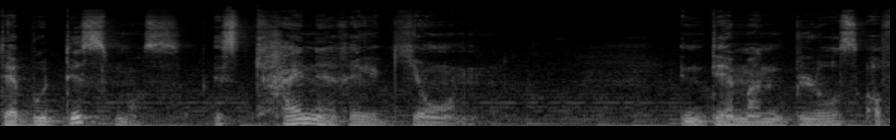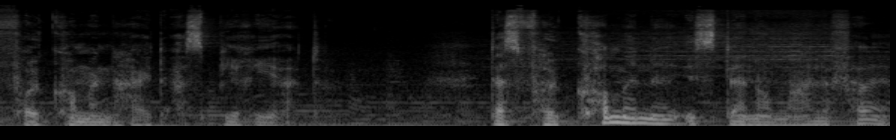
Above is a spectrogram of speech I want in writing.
Der Buddhismus ist keine Religion, in der man bloß auf Vollkommenheit aspiriert. Das Vollkommene ist der normale Fall.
